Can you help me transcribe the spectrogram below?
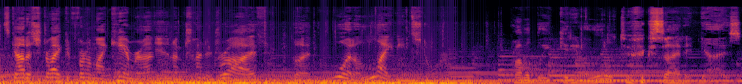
It's got to strike in front of my camera, and I'm trying to drive. But what a lightning storm! Probably getting a little too excited, guys.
